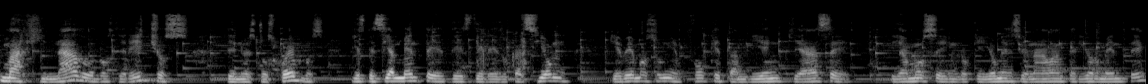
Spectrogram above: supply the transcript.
marginado los derechos de nuestros pueblos y especialmente desde la educación, que vemos un enfoque también que hace, digamos, en lo que yo mencionaba anteriormente,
